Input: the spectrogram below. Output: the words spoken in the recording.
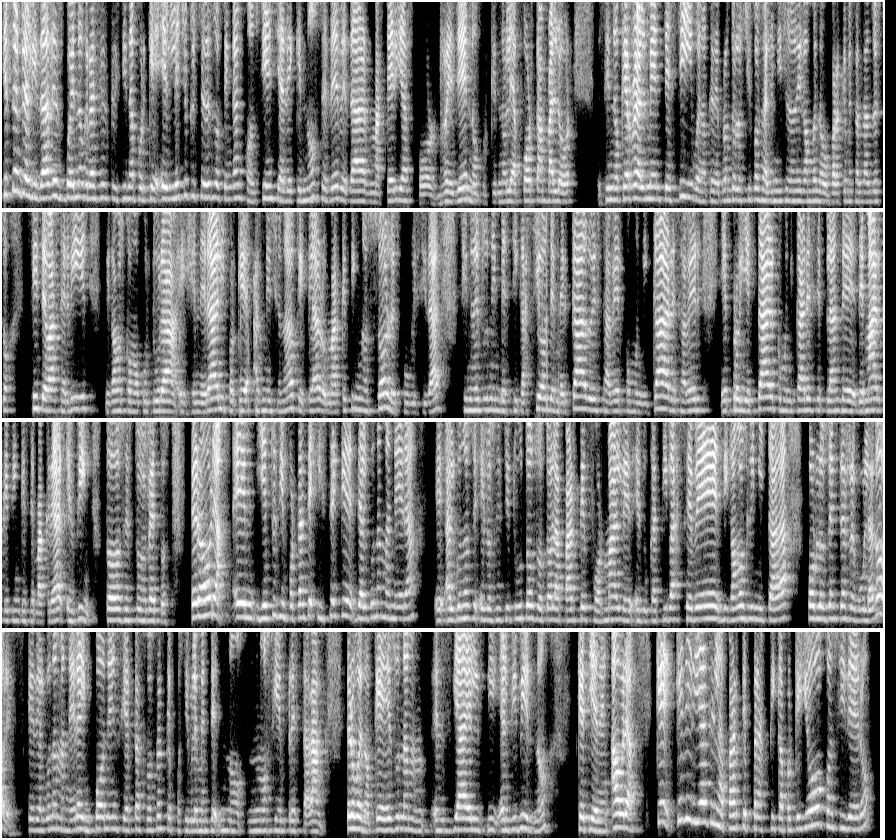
Y esto en realidad es bueno, gracias Cristina, porque el hecho que ustedes lo tengan conciencia de que no se debe dar materias por relleno, porque no le aportan valor, sino que realmente sí, bueno, que de pronto los chicos al inicio no digan, bueno, ¿para qué me están dando esto? Sí te va a servir, digamos, como cultura eh, general, y porque has mencionado que, claro, marketing no solo es publicidad, sino es una investigación de mercado, es saber comunicar, es saber eh, proyectar, comunicar ese plan de, de marketing que se va a crear, en fin, todos estos retos. Pero ahora, Em, y esto es importante, y sé que de alguna manera eh, algunos de los institutos o toda la parte formal educativa se ve, digamos, limitada por los entes reguladores, que de alguna manera imponen ciertas cosas que posiblemente no, no siempre estarán. Pero bueno, que es, una, es ya el, el vivir, ¿no? Que tienen. Ahora, ¿qué, ¿qué dirías en la parte práctica? Porque yo considero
